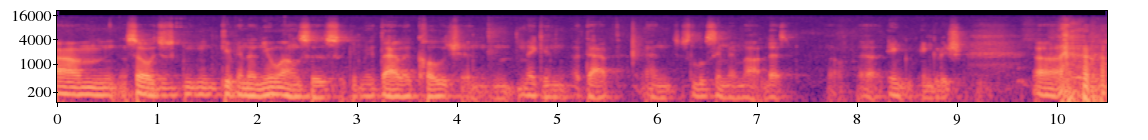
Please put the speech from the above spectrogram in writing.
Um, so just giving the nuances, giving dialect coach, and making adapt, and just losing him out less know, uh, English, uh,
